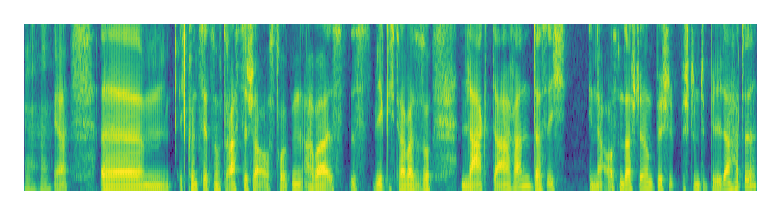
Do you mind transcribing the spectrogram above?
Mhm. Ja, ähm, ich könnte es jetzt noch drastischer ausdrücken, aber es ist wirklich teilweise so, lag daran, dass ich in der Außendarstellung bes bestimmte Bilder hatte,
